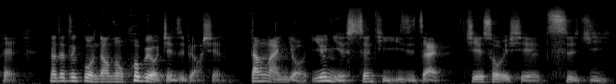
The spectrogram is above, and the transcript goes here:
OK，那在这个过程当中会不会有减脂表现？当然有，因为你的身体一直在接受一些刺激，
